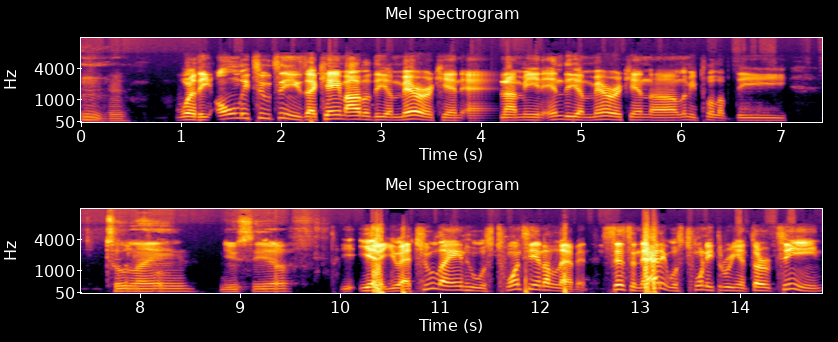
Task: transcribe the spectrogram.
Mhm. were the only two teams that came out of the American. And I mean, in the American, uh, let me pull up the. Tulane, UCF. Yeah, you had Tulane, who was 20 and 11. Cincinnati was 23 and 13.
